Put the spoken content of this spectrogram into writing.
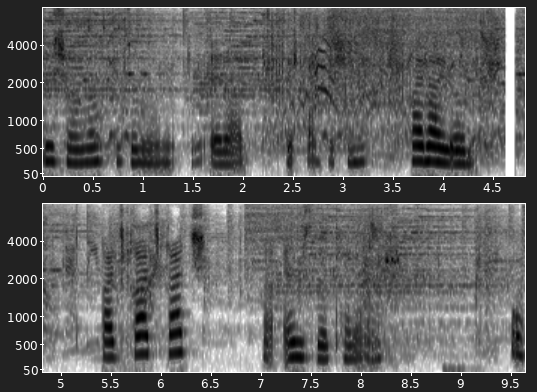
İnşallah güzel olmuştur. Eray bir kardeşimiz. Hayır hayır öldük. Kaç kaç kaç. Ha, Ems de tara var. Oğlum,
